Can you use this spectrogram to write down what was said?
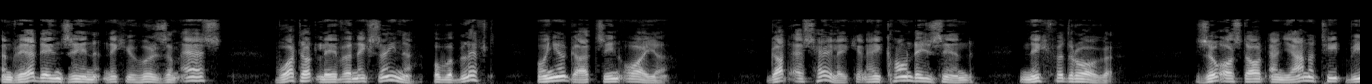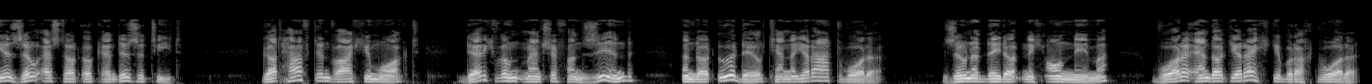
En wer den zin niet gehoorzaam is, wordt dat leven niet zijn, aber blijft je God zijn oorje. God is heilig en hij kan de zin niet verdragen. Zoals dat in jane tijd weer, zo is dat ook in deze tijd. God heeft een waar gemaakt, woont mensen van zin, en dat oordeel kan geraad worden. Zodat die dat niet aannemen, worden en dat gerecht gebracht worden.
